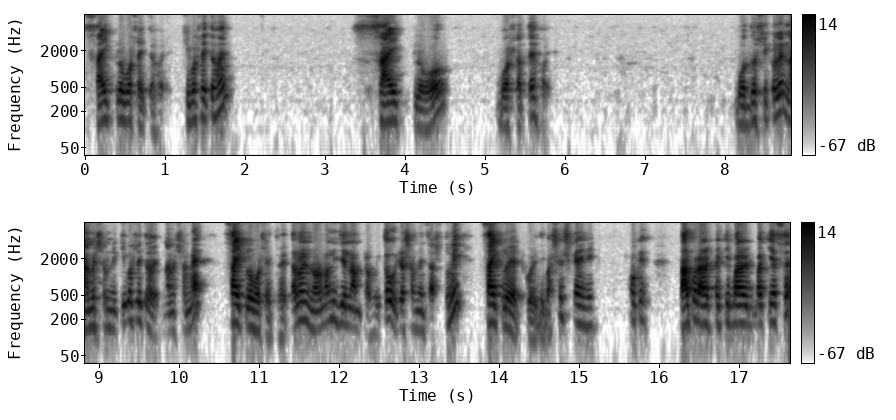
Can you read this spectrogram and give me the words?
সাইক্লো বসাইতে হয়। কি বসাইতে হয়? সাইক্লো বসাতে হয়। বদ্ধ শিকলের নামের সামনে কি বসাইতে হয়? নামের সামনে সাইক্লো বসাইতে হয়। তার মানে নর্মালি যে নামটা হইতো, ওইটার সামনে জাস্ট তুমি সাইক্লো এড করে দিবা। শেষ কাহিনী। ওকে তারপর আরেকটা কি বাকি আছে?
